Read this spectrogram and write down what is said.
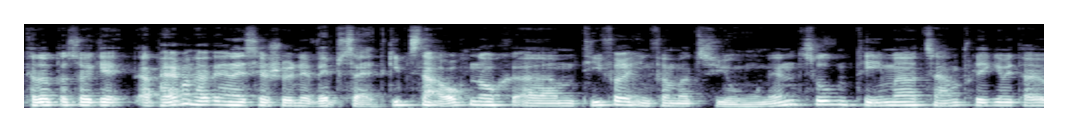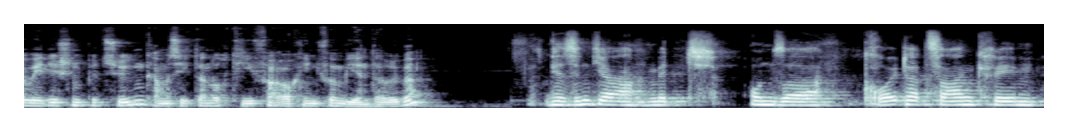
Herr Dr. Seuke, Apeiron hat eine sehr schöne Website. Gibt es da auch noch ähm, tiefere Informationen zum Thema Zahnpflege mit ayurvedischen Bezügen? Kann man sich da noch tiefer auch informieren darüber? Wir sind ja mit unserer Kräuterzahncreme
